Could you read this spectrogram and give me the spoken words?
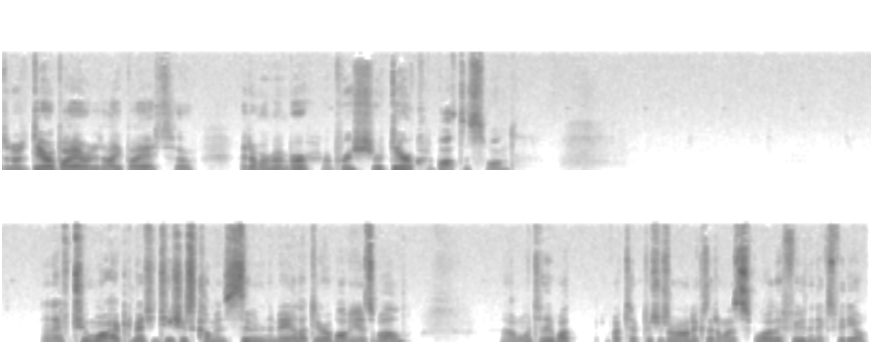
I don't know did Daryl buy it or did I buy it? So I don't remember. I'm pretty sure Daryl could have bought this one. And I have two more Hyperdimension t-shirts coming soon in the mail that Daryl bought me as well. I won't tell you what, what type of pictures are on it because I don't want to spoil it for you in the next video.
